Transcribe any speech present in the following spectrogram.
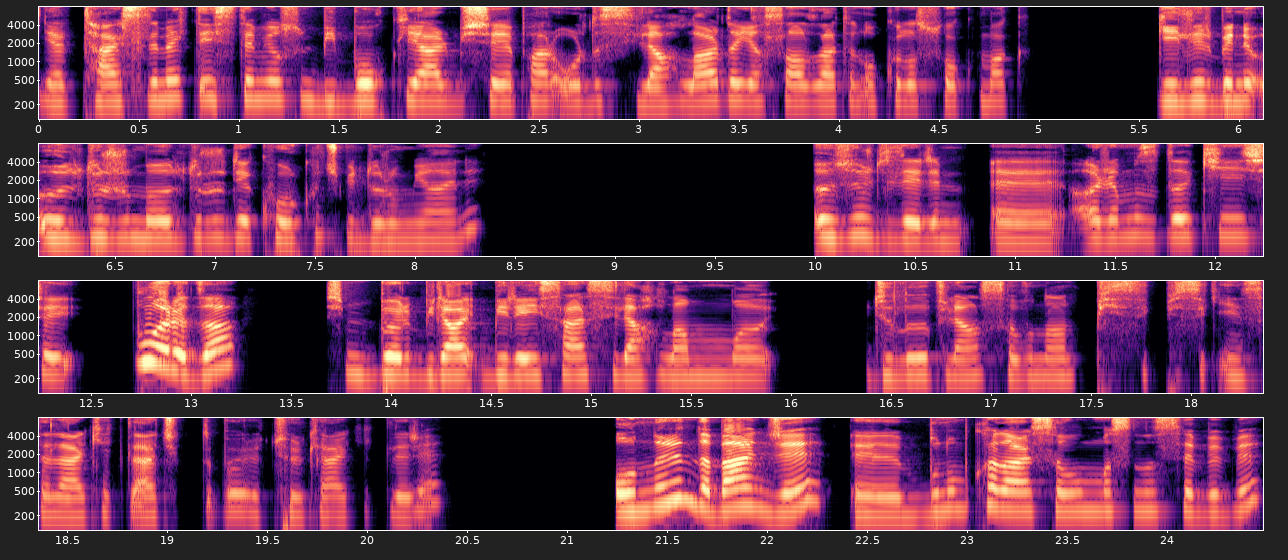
Ya terslemek de istemiyorsun. Bir bok yer bir şey yapar. Orada silahlar da yasal zaten okula sokmak. Gelir beni öldürür mü öldürür diye korkunç bir durum yani. Özür dilerim. Ee, aramızdaki şey bu arada şimdi böyle birey- bireysel silahlanmacılığı falan savunan pislik pislik insel erkekler çıktı böyle Türk erkekleri. Onların da bence e, bunu bu kadar savunmasının sebebi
